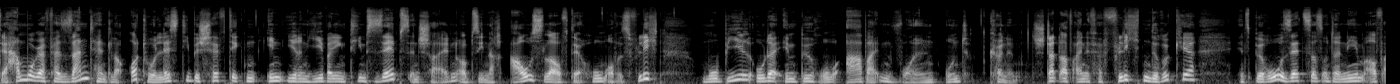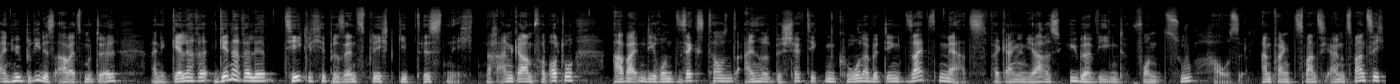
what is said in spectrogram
der Hamburger Versandhändler Otto lässt die Beschäftigten in ihren jeweiligen Teams selbst entscheiden, ob sie nach Auslauf der Homeoffice-Pflicht mobil oder im Büro arbeiten wollen und können. Statt auf eine verpflichtende Rückkehr ins Büro setzt das Unternehmen auf ein hybrides Arbeitsmodell. Eine generelle tägliche Präsenzpflicht gibt es nicht. Nach Angaben von Otto arbeiten die rund 6100 Beschäftigten Corona-bedingt seit März vergangenen Jahres überwiegend von zu Hause. Anfang 2021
